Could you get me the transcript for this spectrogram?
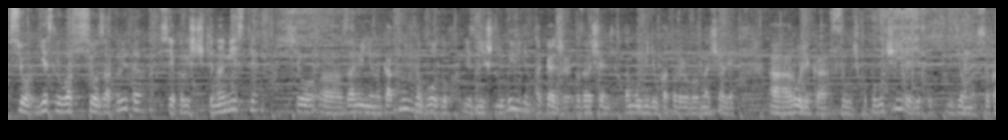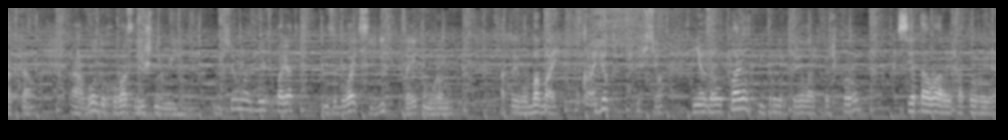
Все, если у вас все закрыто, все крышечки на месте, все э, заменено как нужно, воздух излишне выведен. Опять же, возвращаемся к тому видео, которое вы в начале э, ролика ссылочку получили. Если сделано все как там, э, воздух у вас лишний выведен. Ну, все у вас будет в порядке. Не забывайте следить за этим уровнем. А то его бабай украдет и все. Меня зовут Павел, introvertvlife.ru. Все товары, которые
